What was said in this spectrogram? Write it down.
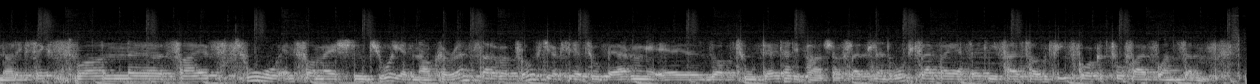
Nordic 6152, information Juliet now current, startup approved, you're clear to Bergen, uh, 2 Delta departure, flight plan route, climb by SLT 5000 feet, squawk 2517.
